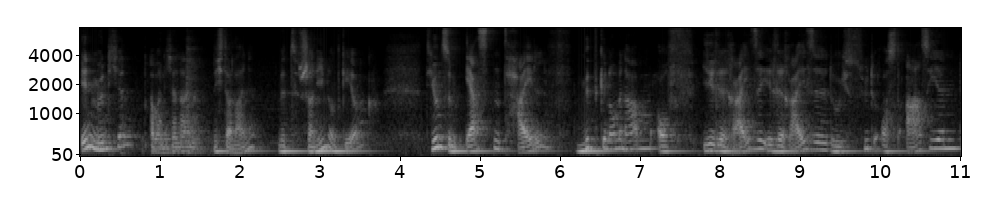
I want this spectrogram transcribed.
in München, aber nicht alleine. nicht alleine, mit Janine und Georg, die uns im ersten Teil mitgenommen haben auf ihre Reise, ihre Reise durch Südostasien.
